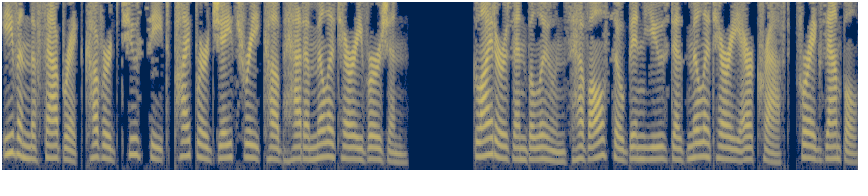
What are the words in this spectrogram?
Even the fabric-covered two-seat Piper J-3 Cub had a military version. Gliders and balloons have also been used as military aircraft, for example,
